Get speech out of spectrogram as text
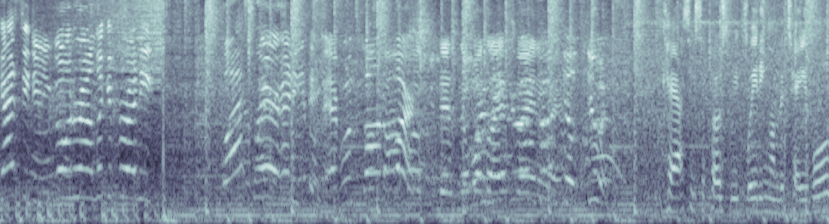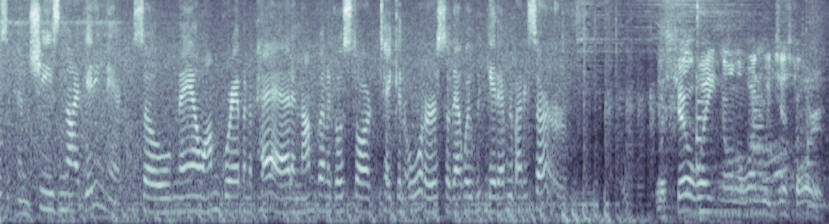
Cassie, are you going around looking for any glassware or anything? Everyone's falling apart. There's no more glassware anyway. do it. Cassie's supposed to be waiting on the tables, and she's not getting there. So now I'm grabbing a pad, and I'm going to go start taking orders so that way we can get everybody served. We're still waiting on the one we just ordered.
